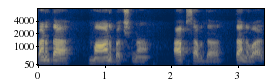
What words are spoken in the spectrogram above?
ਬਣਦਾ ਮਾਣ ਬਖਸ਼ਣਾ ਆਪ ਸਭ ਦਾ ਧੰਨਵਾਦ।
